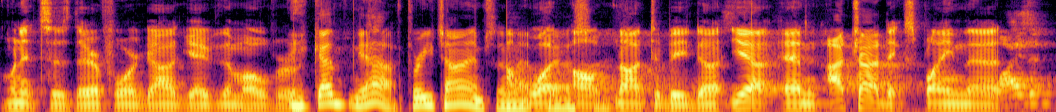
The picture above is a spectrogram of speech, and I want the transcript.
when it says, Therefore God gave them over He got, yeah, three times in that what passage. ought not to be done. Yeah, and I tried to explain that. Why is it?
